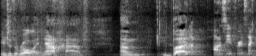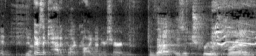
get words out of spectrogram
into the role I now have. Um, but I'm pause you for a second. Yeah. There's a caterpillar crawling on your shirt. That is a true friend.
